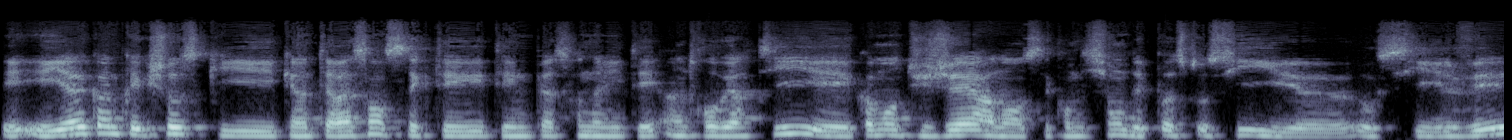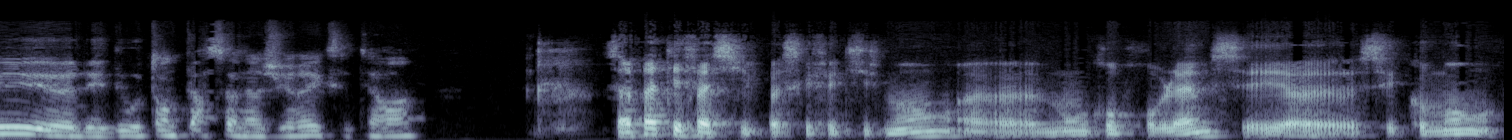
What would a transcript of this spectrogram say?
et il y a quand même quelque chose qui, est intéressant, c'est que tu es, une personnalité introvertie. Et comment tu gères dans ces conditions des postes aussi, euh, aussi élevés, des, autant de personnes à gérer, etc. Ça n'a pas été facile parce qu'effectivement, mon gros problème, c'est comment,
